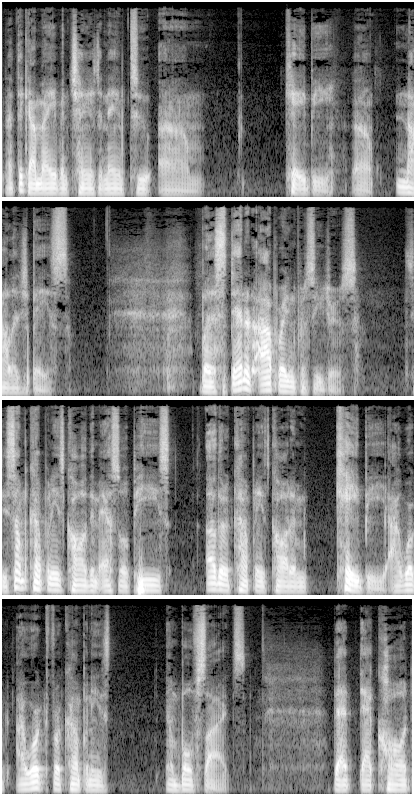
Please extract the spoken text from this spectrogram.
And I think I may even change the name to um, KB, uh, knowledge base. But standard operating procedures. See, some companies call them SOPs, other companies call them KB. I worked I worked for companies on both sides that that called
